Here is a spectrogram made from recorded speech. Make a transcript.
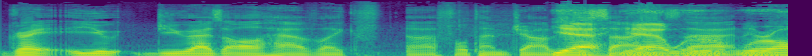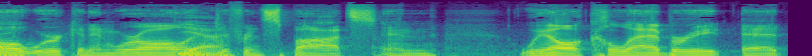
great. You do you guys all have like uh, full time jobs? yeah, yeah, we're we're all working and we're all Yeah. in different spots, and we all collaborate at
